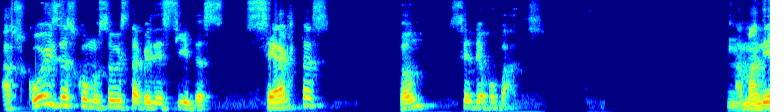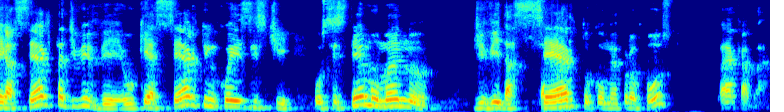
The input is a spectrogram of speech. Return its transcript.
as coisas como são estabelecidas certas vão ser derrubadas. Hum. A maneira certa de viver, o que é certo em coexistir, o sistema humano de vida certo, como é proposto, vai acabar.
